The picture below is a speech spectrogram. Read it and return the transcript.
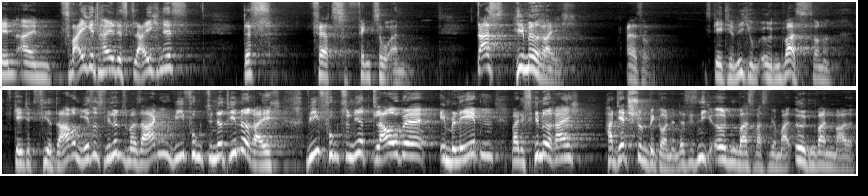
in ein zweigeteiltes Gleichnis. Das Vers fängt so an. Das Himmelreich. Also, es geht hier nicht um irgendwas, sondern es geht jetzt hier darum, Jesus will uns mal sagen, wie funktioniert Himmelreich? Wie funktioniert Glaube im Leben? Weil das Himmelreich hat jetzt schon begonnen. Das ist nicht irgendwas, was wir mal irgendwann mal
